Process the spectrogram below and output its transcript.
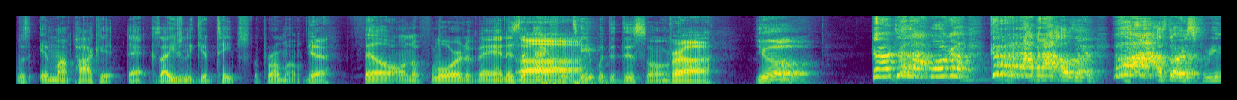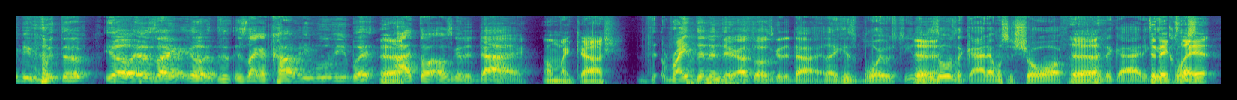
was in my pocket. That because I usually give tapes for promo. yeah. Fell on the floor of the van. It's the Ah. actual tape with the diss song. Bruh. Yo. I was like, ah! I started screaming with them. Yo, it was like, yo, it's like a comedy movie, but Yeah. I thought I was gonna die Oh my gosh. right then and there. I thought I was gonna die. Like his boy was, you know, Yeah. there's always a guy that wants to show off Yeah. the guy. To Did they play closer. it?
